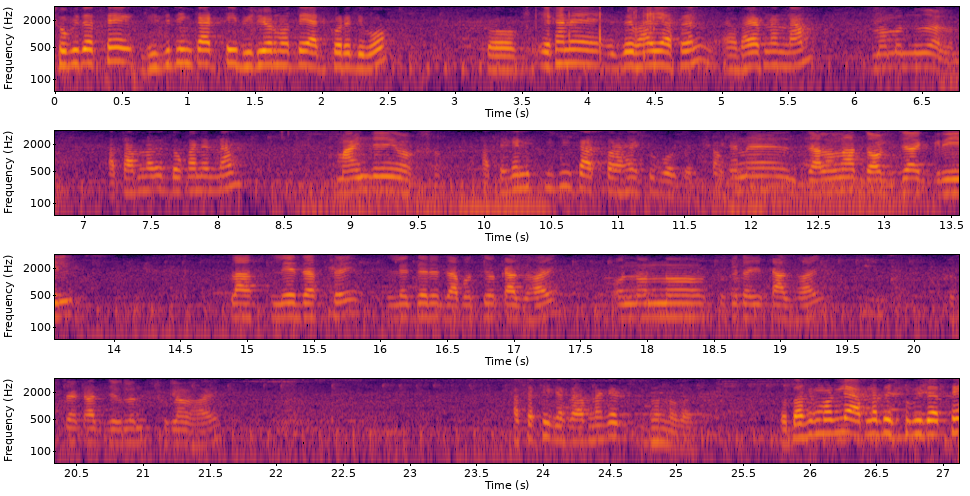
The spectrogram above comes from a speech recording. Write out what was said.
সুবিধার্থে ভিজিটিং কার্ডটি ভিডিওর মধ্যে অ্যাড করে দিব। তো এখানে যে ভাই আছেন ভাই আপনার নাম? মোহাম্মদ নুর আলম। আচ্ছা আপনাদের দোকানের নাম? মা ইঞ্জিনিয়ারিং ওয়ার্কশপ। আচ্ছা এখানে কী কী কাজ করা হয় একটু বলবেন। এখানে জানালা দরজা গ্রিল প্লাস লেদ আছে লেদের যাবতীয় কাজ হয় অন্য অন্য টুকিটাকি কাজ হয় খুচরা কাজ যেগুলো সেগুলো হয়। আচ্ছা ঠিক আছে আপনাকে ধন্যবাদ। তো দর্শক মন্ডলী আপনাদের সুবিধার্থে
